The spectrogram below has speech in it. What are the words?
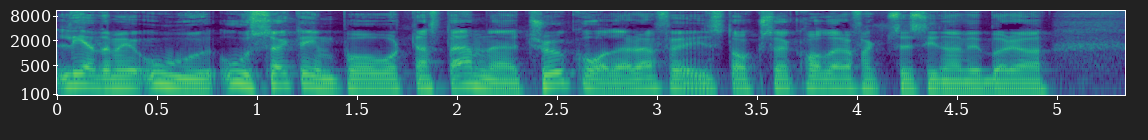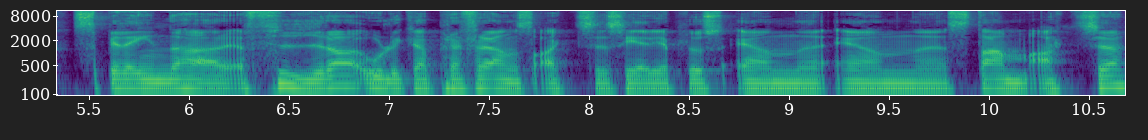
leder mig o, osökt in på vårt nästa ämne, Truecaller. Därför i jag kollade faktiskt innan vi började spela in det här. Fyra olika preferensaktieserier plus en, en stamaktie.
